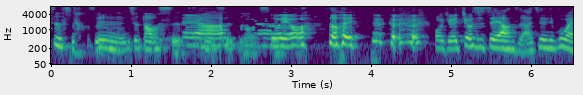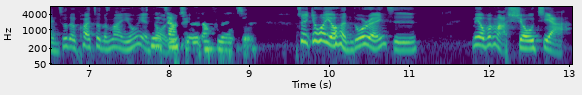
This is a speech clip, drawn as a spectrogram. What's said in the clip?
这是嗯，这倒是，对是，所以哦，所 以我觉得就是这样子啊，就是不管你做的快做的慢，永远都有这样觉得当负责人，所以就会有很多人一直没有办法休假，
